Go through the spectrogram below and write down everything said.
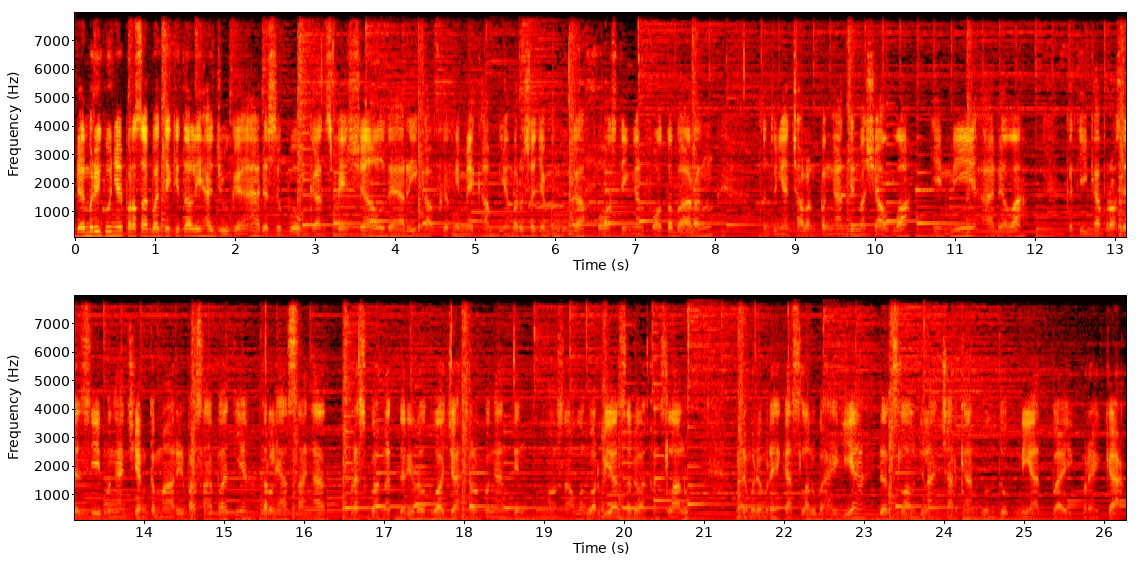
Dan berikutnya persahabat ya kita lihat juga ada sebuah unggahan spesial dari Kak Makeup yang baru saja mengunggah postingan foto bareng tentunya calon pengantin Masya Allah. Ini adalah ketika prosesi pengajian kemarin persahabat ya terlihat sangat fresh banget dari raut wajah calon pengantin. Masya Allah luar biasa doakan selalu. Mudah-mudahan mereka selalu bahagia dan selalu dilancarkan untuk niat baik mereka.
